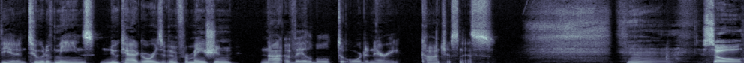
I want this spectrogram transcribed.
via intuitive means new categories of information, not available to ordinary consciousness. Hmm. So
